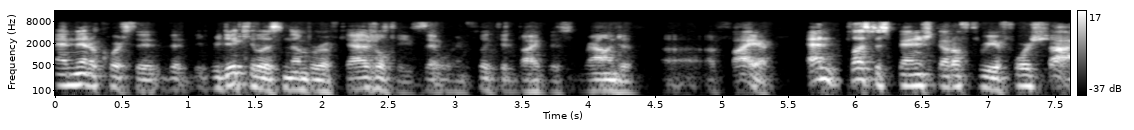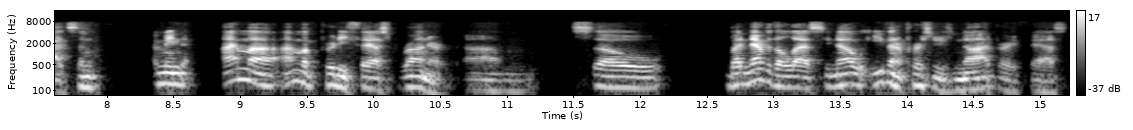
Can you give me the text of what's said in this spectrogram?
and then, of course, the, the, ridiculous number of casualties that were inflicted by this round of, uh, of fire. And plus, the Spanish got off three or four shots. And I mean, I'm a I'm a pretty fast runner. Um, so, but nevertheless, you know, even a person who's not very fast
